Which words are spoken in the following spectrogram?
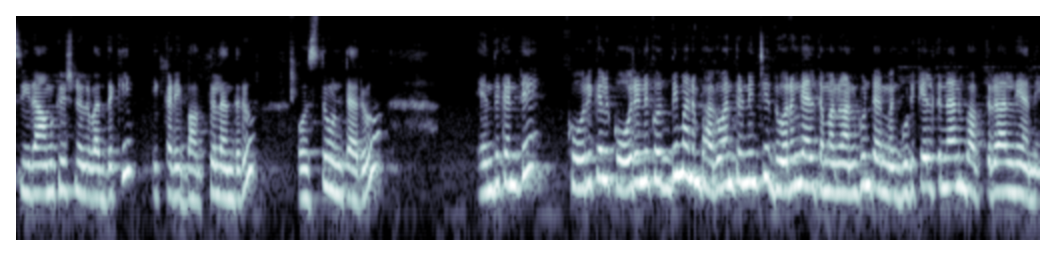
శ్రీరామకృష్ణుల వద్దకి ఇక్కడి భక్తులందరూ వస్తూ ఉంటారు. ఎందుకంటే కోరికలు కోరిన కొద్దీ మనం భగవంతుడి నుంచి దూరంగా వెళ్తాం. మనం అనుకుంటాం మనం గుడికి వెళ్తున్నాను భక్తురాల్ని అని.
